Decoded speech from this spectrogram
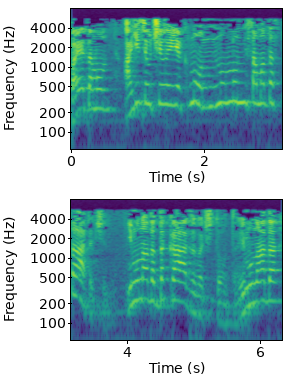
Поэтому, а если у человека, ну, ну, ну не самодостаточен, Ему надо доказывать что-то. Ему надо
